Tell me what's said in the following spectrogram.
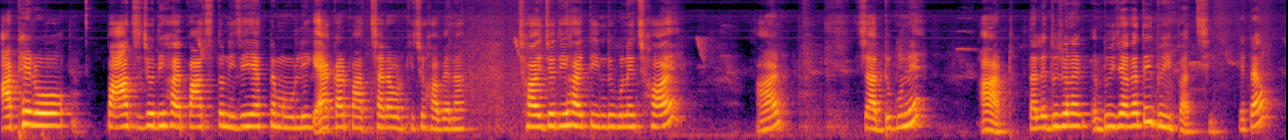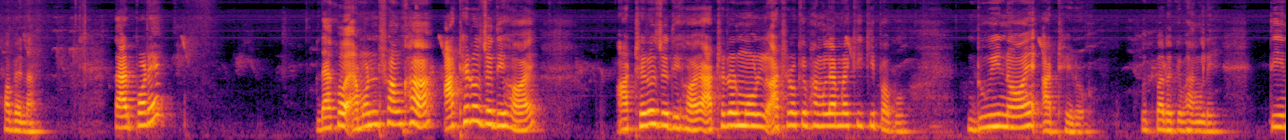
আঠেরো পাঁচ যদি হয়, পাঁচ তো নিজেই একটা মৌলিক, এক আর পাঁচ ছাড়া ওর কিছু হবে না। ছয় যদি হয়, তিন দুগুণে ছয় আর চার দুগুণে আট। তাহলে দুজনে দুই জায়গাতেই দুই পাচ্ছি, এটাও হবে না। তারপরে দেখো, এমন সংখ্যা আঠেরো যদি হয়, আঠেরো যদি হয়, আঠেরোর মূল, আঠেরোকে ভাঙলে আমরা কি কি পাবো? দুই নয়, আঠেরো উৎপাদকে ভাঙলে। তিন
